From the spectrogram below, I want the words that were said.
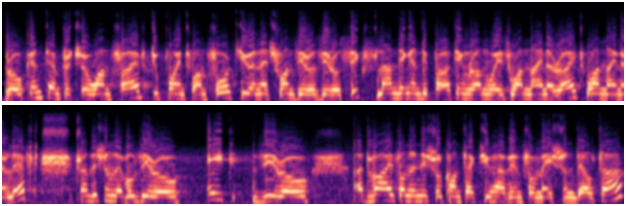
Broken, temperature 15, 2.14, QNH 1006, landing and departing runways 19 right, 19 left, transition level 080, advise on initial contact you have information Delta.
